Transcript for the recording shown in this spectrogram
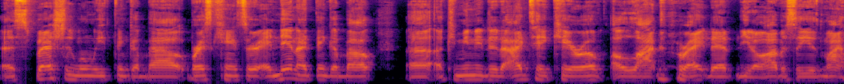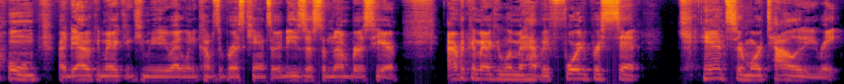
especially when we think about breast cancer. And then I think about uh, a community that I take care of a lot, right? That, you know, obviously is my home, right? The African American community, right? When it comes to breast cancer. These are some numbers here. African American women have a 40% cancer mortality rate.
